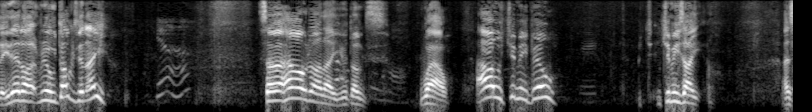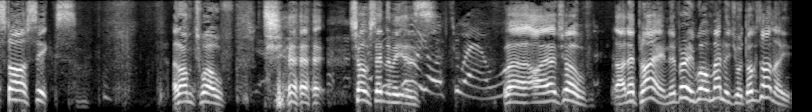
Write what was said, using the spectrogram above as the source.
Really, they're like real dogs, aren't they? Yeah. So how old are they, your dogs? Wow. How old's Jimmy, Bill? J- Jimmy's eight. And Star six. And I'm 12. 12 centimetres. You're 12. Well, I am 12. Uh, they're playing. They're very well managed, your dogs, aren't they?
